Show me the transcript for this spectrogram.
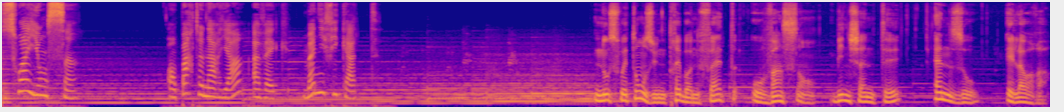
Soyons saints en partenariat avec Magnificat. Nous souhaitons une très bonne fête aux Vincent, Vincente, Enzo et Laura.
